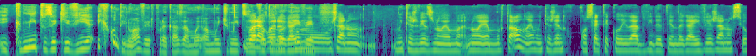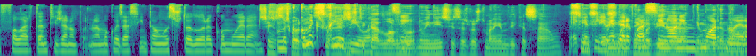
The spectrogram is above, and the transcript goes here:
e, que mitos é que havia, e que continua a haver, por acaso, há, há muitos mitos agora, à volta agora, do HIV. Como já não, muitas vezes não é, uma, não é mortal, não é? Muita gente consegue ter qualidade de vida tendo HIV, já não se ouve falar tanto e já não, não é uma coisa assim tão assustadora como era antes. Sim, Mas for, como é que se, se reagiu? logo no, no, início, se as pessoas tomarem a medicação. É que antigamente era quase sinónimo de morte, não era?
